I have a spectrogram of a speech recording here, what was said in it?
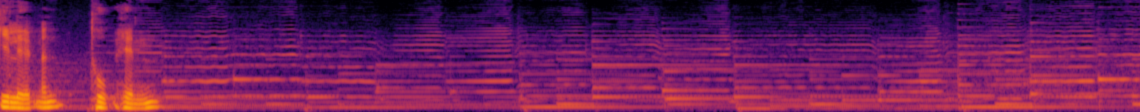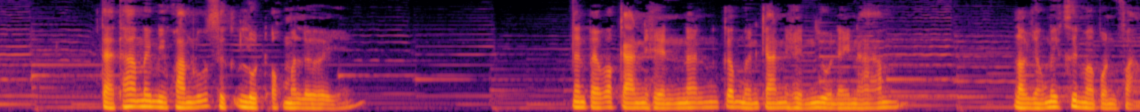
กิเลสนั้นถูกเห็น แต่ถ้าไม่มีความรู้สึกหลุดออกมาเลย นั่นแปลว่าการเห็นนั้นก็เหมือนการเห็นอยู่ในน้ำเรายังไม่ขึ้นมาบนฝั่ง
